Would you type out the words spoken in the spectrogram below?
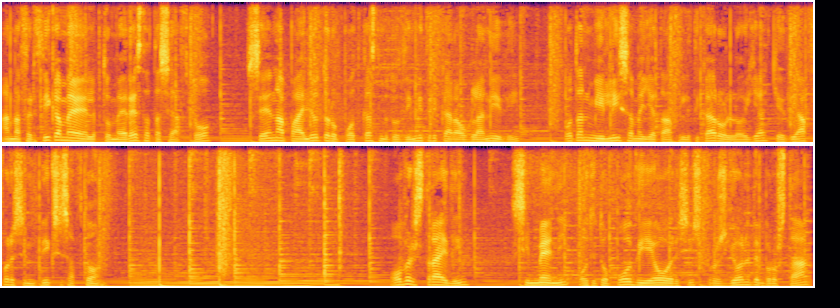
Αναφερθήκαμε λεπτομερέστατα σε αυτό σε ένα παλιότερο podcast με τον Δημήτρη Καραογλανίδη όταν μιλήσαμε για τα αθλητικά ρολόγια και διάφορες ενδείξεις αυτών. Overstriding σημαίνει ότι το πόδι εώρησης προσγειώνεται μπροστά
